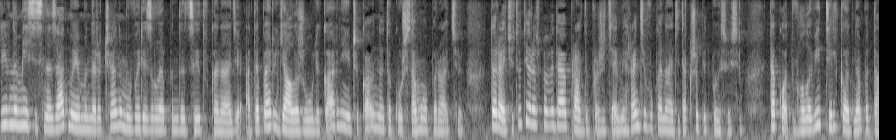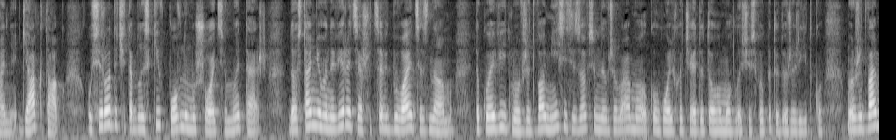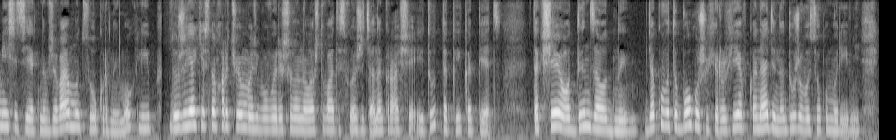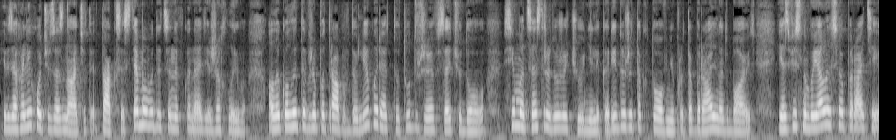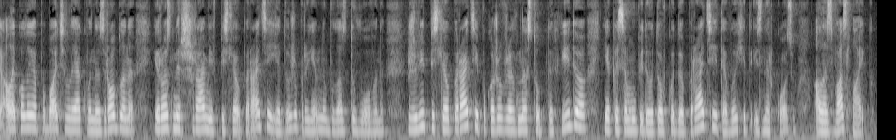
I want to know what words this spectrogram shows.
Рівно місяць назад моєму нареченому вирізали апендицит в Канаді, а тепер я лежу у лікарні і чекаю на таку ж саму операцію. До речі, тут я розповідаю правду про життя емігрантів у Канаді, так що підписуйся. Так от, в голові тільки одне питання: як так? Усі родичі та близькі в повному шоці, ми теж. До останнього не віриться, що це відбувається з нами. Так уявіть, ми вже два місяці зовсім не вживаємо алкоголь, хоча й до того могли щось випити дуже рідко. Ми вже два місяці як не вживаємо цукор, не їмо хліб. Дуже якісно харчуємось, бо вирішили налаштувати своє життя на краще. І тут такий капець. Так ще й один за одним. Дякувати Богу, що хірургія в Канаді на дуже високому рівні. І взагалі хочу зазначити, так, система медицини в Канаді жахлива, але коли ти вже потрапив до лікаря, то тут вже все чудово. Всі медсестри дуже чуйні, лікарі дуже тактовні, про тебе реально дбають. Я, звісно, боялася операції, але коли я побачила, як вона зроблена, і розмір шрамів після операції, я дуже приємно була здивована. Живіт після операції покажу вже в наступних відео, як і саму підготовку до операції та вихід із наркозу. Але з вас лайк.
